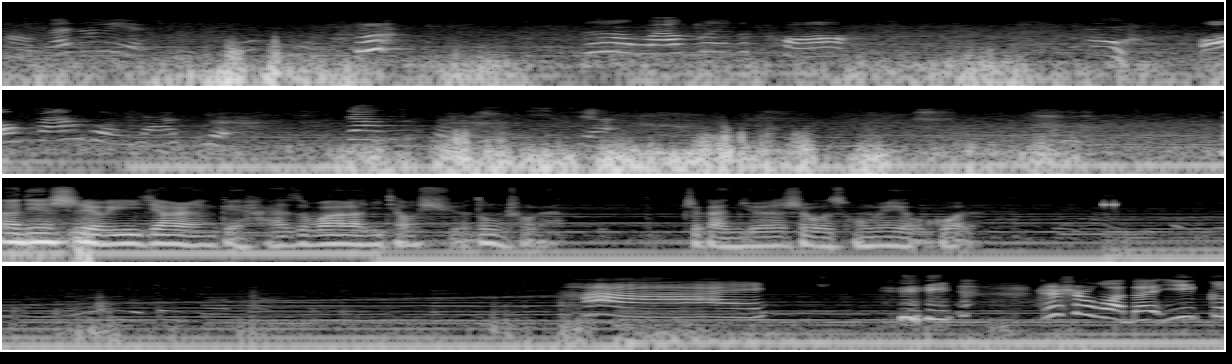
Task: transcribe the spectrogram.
躺在这里也挺舒服的。嗯，我要做一个床。我要翻滚下去，这样子手臂进去。那天室友一家人给孩子挖了一条雪洞出来，这感觉是我从没有过的。嗨，嘿嘿，这是我的一个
